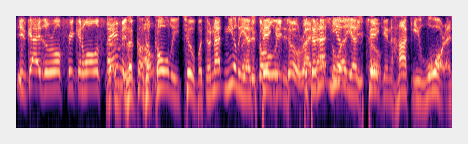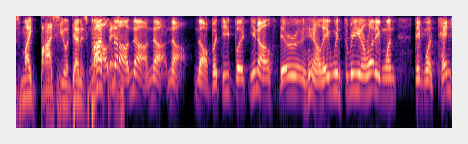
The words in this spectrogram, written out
these guys are all freaking Hall of Famers. The, the, the goalie too, but they're not nearly as big. Too, right? But they're That's not nearly as big too. in hockey lore as Mike Bossy or Dennis Potvin. No, no, no, no, no. But the, but you know they're you know they win three in a row. They won they've won ten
